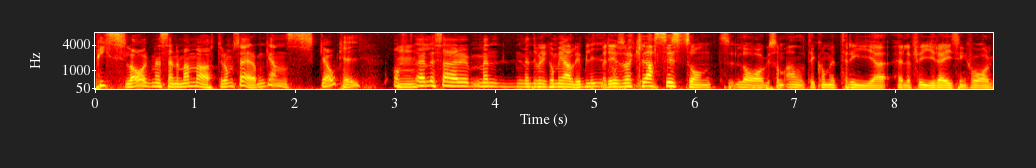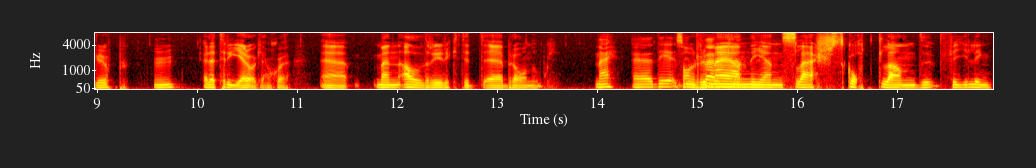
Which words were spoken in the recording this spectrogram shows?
pisslag, men sen när man möter dem så är de ganska okej. Ofta- Mm. Eller så här, men, men det kommer ju aldrig bli Men det är så klassiskt sånt lag som alltid kommer trea eller fyra i sin kvalgrupp. Mm. Eller trea då kanske. Eh, men aldrig riktigt eh, bra nog. Nej, eh, det Som det- Rumänien slash Skottland feeling,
